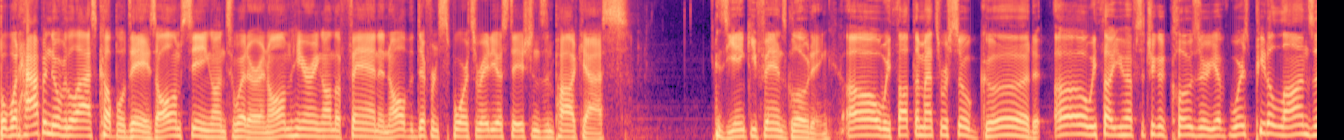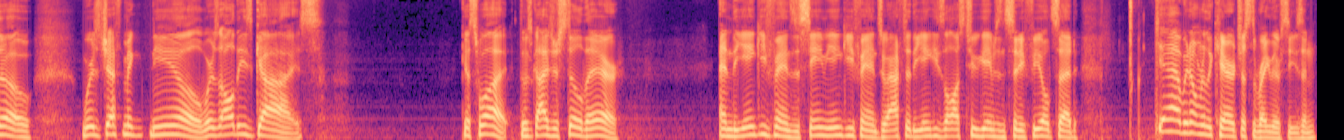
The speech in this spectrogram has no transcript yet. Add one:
But what happened over the last couple days, all I'm seeing on Twitter and all I'm hearing on the fan and all the different sports radio stations and podcasts is Yankee fans gloating. Oh, we thought the Mets were so good. Oh, we thought you have such a good closer. You have where's Pete Alonso? Where's Jeff McNeil? Where's all these guys? Guess what? Those guys are still there. And the Yankee fans, the same Yankee fans who after the Yankees lost two games in Citi Field said, "Yeah, we don't really care. It's just the regular season.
